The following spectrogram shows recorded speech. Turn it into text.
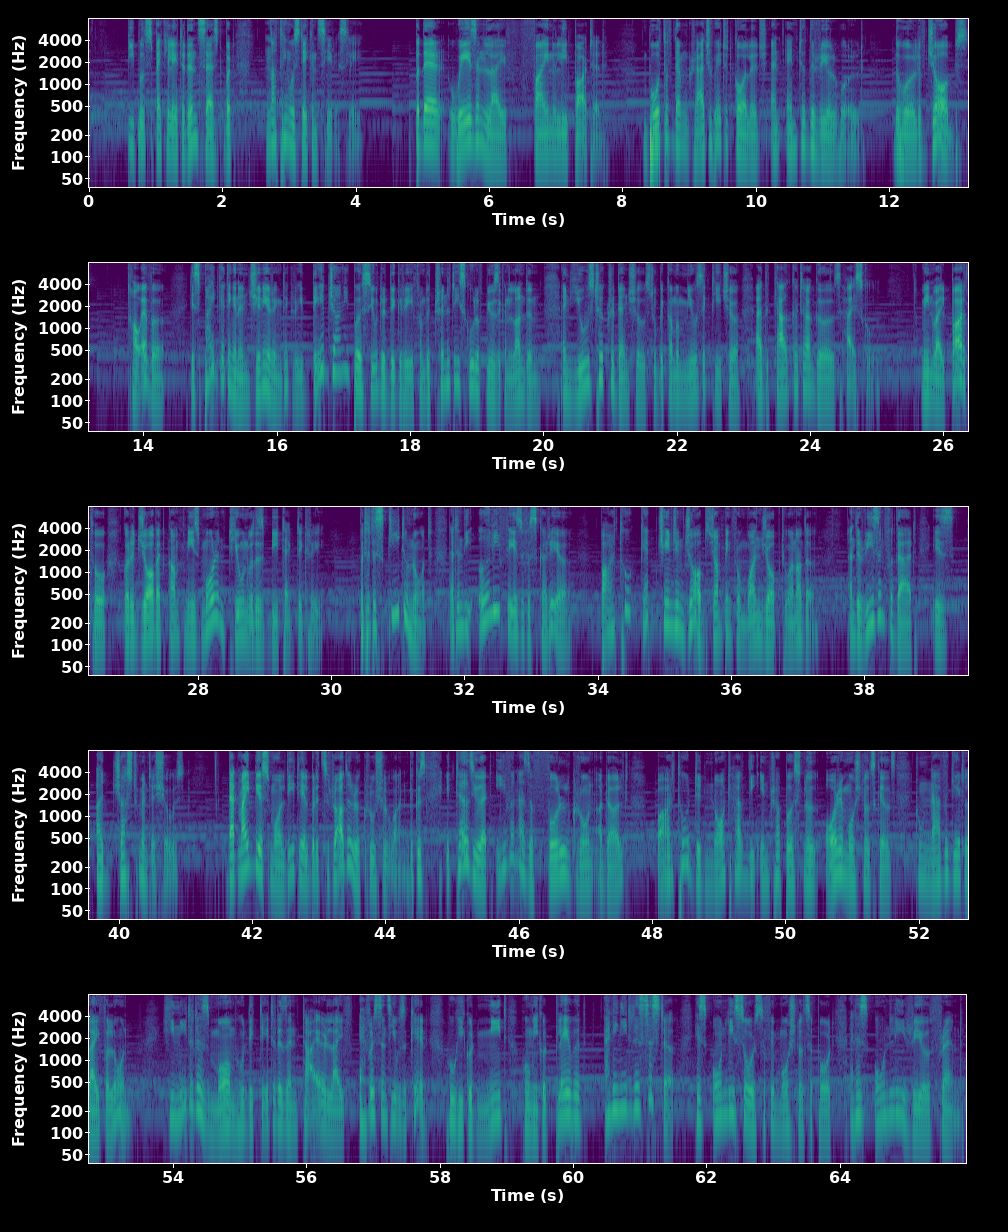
People speculated incest, but nothing was taken seriously. But their ways in life finally parted. Both of them graduated college and entered the real world, the world of jobs. However, despite getting an engineering degree, Debjani pursued a degree from the Trinity School of Music in London and used her credentials to become a music teacher at the Calcutta Girls High School. Meanwhile, Partho got a job at companies more in tune with his BTech degree. But it is key to note that in the early phase of his career, Partho kept changing jobs, jumping from one job to another. And the reason for that is adjustment issues. That might be a small detail, but it's rather a crucial one because it tells you that even as a full grown adult, Partho did not have the intrapersonal or emotional skills to navigate life alone. He needed his mom, who dictated his entire life ever since he was a kid, who he could meet, whom he could play with, and he needed his sister, his only source of emotional support and his only real friend.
